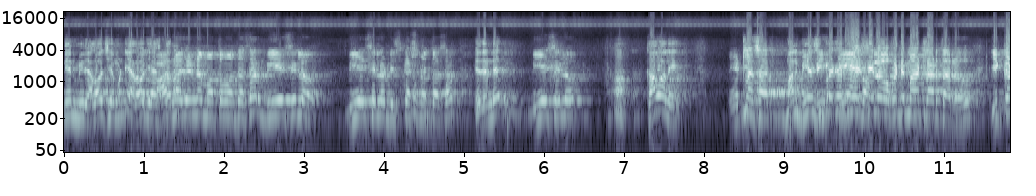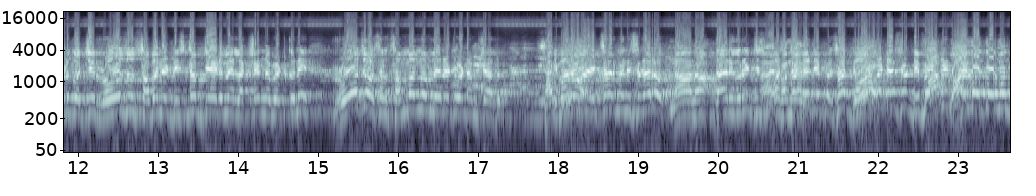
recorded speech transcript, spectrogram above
నేను మీరు ఎలా చేయమంటే ఎలా చేస్తాను. అజెండా మొత్తం వద్దా సార్? బీఎస్సీలో బీఎస్సీలో డిస్కషన్ వద్దా సార్? ఏదండి? బీఎస్సీలో కావాలి. ఎట్లా సార్? మన బీఎస్సీలో ఒకటి మాట్లాడతారు. ఇక్కడికి వచ్చి రోజు సభని డిస్టర్బ్ చేయడమే లక్ష్యంగా పెట్టుకుని రోజు అసలు సంబంధం లేనటువంటి అంశాలు. హెచ్ఆర్ మినిస్టర్ గారు. దాని గురించి సార్ గవర్నమెంట్ తీర్మానం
